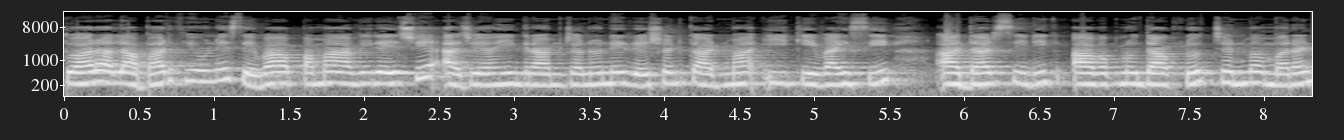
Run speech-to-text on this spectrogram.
દ્વારા લાભાર્થીઓને સેવા આપવામાં આવી રહી છે. આજે અહીં ગ્રામજનોને રેશન કાર્ડમાં ઈ કેવાયસી આધાર સીડિંગ આવકનો દાખલો, જન્મ, મરણ,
